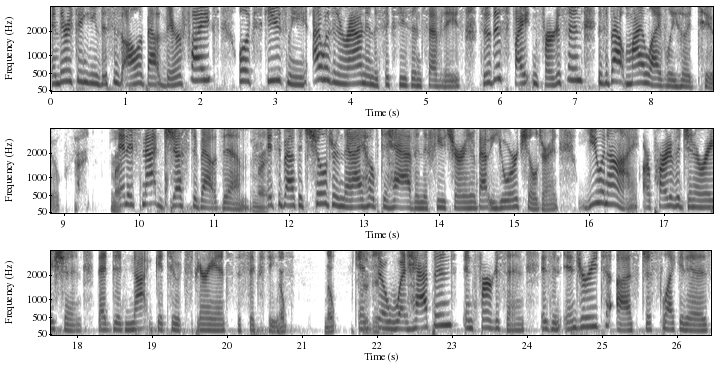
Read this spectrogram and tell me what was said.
And they're thinking this is all about their fight. Well, excuse me, I wasn't around in the 60s and 70s. So this fight in Ferguson is about my livelihood too. Right. And it's not just about them. Right. It's about the children that I hope to have in the future and about your children. You and I are part of a generation that did not get to experience the 60s. Nope. Nope. Sure and so didn't. what happened in Ferguson is an injury to us, just like it is.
